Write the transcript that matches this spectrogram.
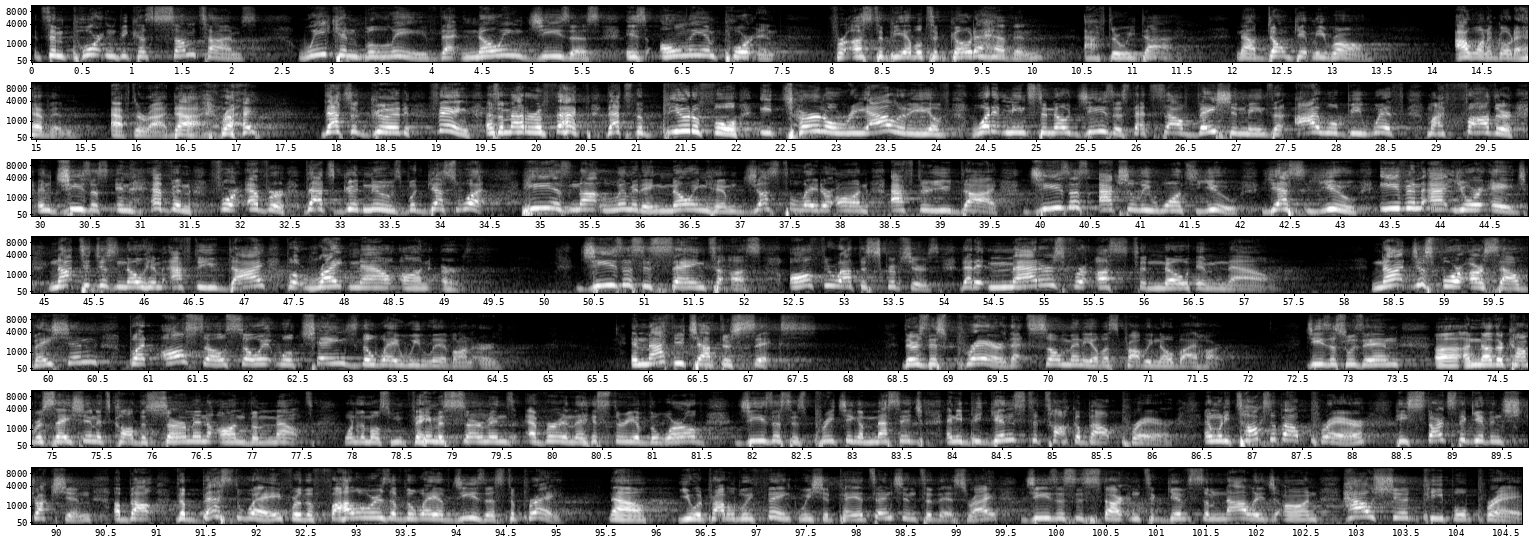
It's important because sometimes we can believe that knowing Jesus is only important for us to be able to go to heaven after we die. Now, don't get me wrong. I want to go to heaven after I die, right? That's a good thing. As a matter of fact, that's the beautiful, eternal reality of what it means to know Jesus. That salvation means that I will be with my Father and Jesus in heaven forever. That's good news. But guess what? He is not limiting knowing Him just to later on after you die. Jesus actually wants you, yes, you, even at your age, not to just know Him after you die, but right now on earth. Jesus is saying to us all throughout the scriptures that it matters for us to know Him now. Not just for our salvation, but also so it will change the way we live on earth. In Matthew chapter 6, there's this prayer that so many of us probably know by heart. Jesus was in uh, another conversation. It's called the Sermon on the Mount, one of the most famous sermons ever in the history of the world. Jesus is preaching a message and he begins to talk about prayer. And when he talks about prayer, he starts to give instruction about the best way for the followers of the way of Jesus to pray. Now, you would probably think we should pay attention to this, right? Jesus is starting to give some knowledge on how should people pray.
